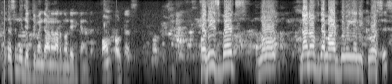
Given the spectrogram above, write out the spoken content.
പൗട്ടേഴ്സിന്റെ ജഡ്ജ്മെന്റ് ആണ് നടന്നുകൊണ്ടിരിക്കുന്നത്. Form pouters for these birds no none of their doing any crosses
